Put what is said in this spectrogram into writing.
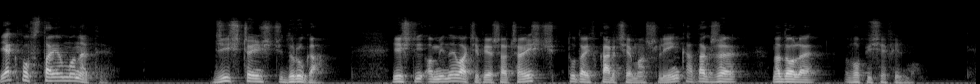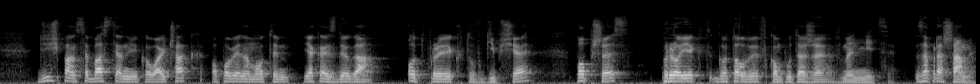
Jak powstają monety? Dziś część druga. Jeśli ominęła Cię pierwsza część, tutaj w karcie masz link, a także na dole w opisie filmu. Dziś pan Sebastian Mikołajczak opowie nam o tym, jaka jest droga od projektu w gipsie poprzez projekt gotowy w komputerze w Mennicy. Zapraszamy.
